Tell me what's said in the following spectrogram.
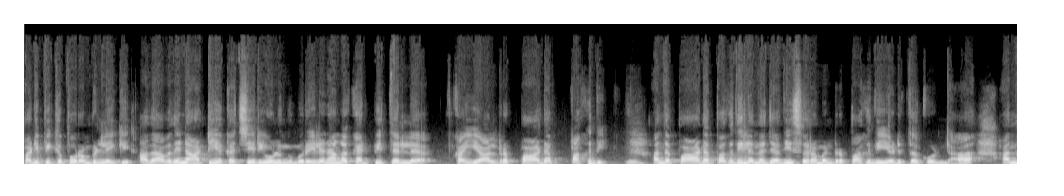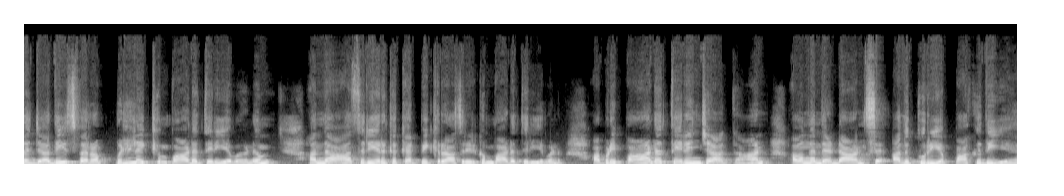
படிப்பிக்க போறோம் பிள்ளைக்கு. அதாவது நாட்டிய கச்சேரி ஒழுங்குமுறையில நாங்க கற்பித்தல்ல கையாளுற பாடப்பகுதி. அந்த பாடப்பகுதியில் அந்த ஜதீஸ்வரம் என்ற பகுதி எடுத்துக்கொண்டா அந்த ஜதீஸ்வரம் பிள்ளைக்கும் பாட தெரிய வேணும். அந்த ஆசிரியருக்கு கற்பிக்கிற ஆசிரியருக்கும் பாட தெரிய வேணும். அப்படி பாட தெரிஞ்சாதான் அவங்க அந்த டான்ஸை அதுக்குரிய பகுதியை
